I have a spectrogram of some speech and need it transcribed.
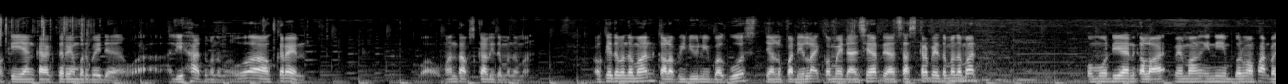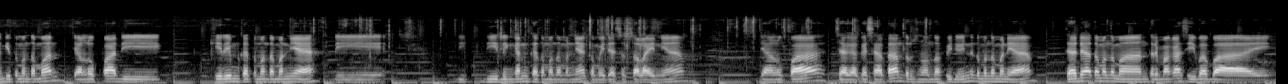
Oke, yang karakter yang berbeda. Wah, lihat teman-teman. Wow, keren. Wow, mantap sekali teman-teman. Oke teman-teman, kalau video ini bagus, jangan lupa di like, komen, dan share, dan subscribe ya teman-teman. Kemudian kalau memang ini bermanfaat bagi teman-teman, jangan lupa dikirim ke teman-temannya ya, di, di, di linkkan ke teman-temannya, ke media sosial lainnya. Jangan lupa jaga kesehatan, terus nonton video ini teman-teman ya. Dadah teman-teman, terima kasih, bye-bye.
